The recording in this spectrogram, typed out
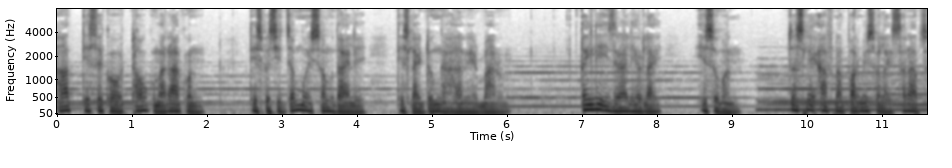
हात त्यसैको टाउकोमा राखुन्। त्यसपछि जम्मै समुदायले त्यसलाई ढुङ्गा हालेर मारुन् तैँले इजरायलीहरूलाई यसो भन् जसले आफ्ना परमेश्वरलाई सराप छ।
